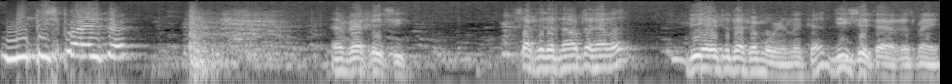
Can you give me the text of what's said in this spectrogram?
Miepie splijten. En weg is hij. Zag je dat nou te hellen? Die heeft het even moeilijk, hè? Die zit ergens mee.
